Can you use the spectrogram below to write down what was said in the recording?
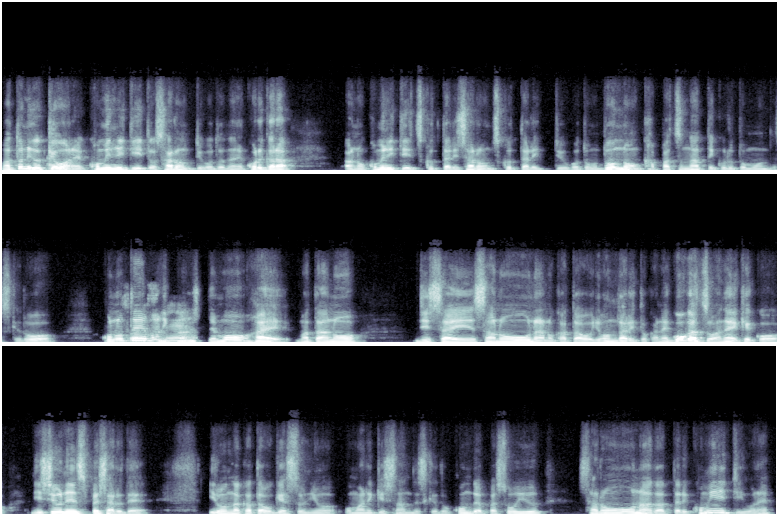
まあ、とにかく今日はね、コミュニティとサロンということでねこれからあのコミュニティ作ったりサロン作ったりっていうこともどんどん活発になってくると思うんですけどこのテーマに関しても、はい、またあの実際サロンオーナーの方を呼んだりとかね5月はね結構2周年スペシャルでいろんな方をゲストにおお招きしたんですけど今度やっぱりそういうサロンオーナーだったりコミュニティをね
